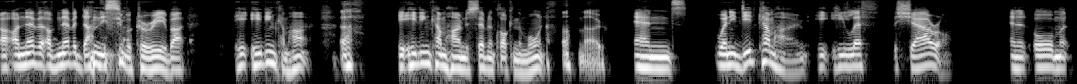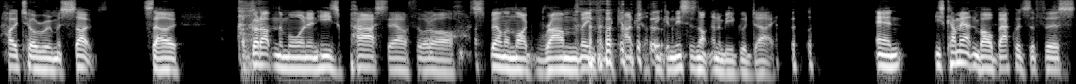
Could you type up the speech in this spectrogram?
I, I never, I've never done this in my career, but he, he didn't come home. he, he didn't come home to seven o'clock in the morning. oh, no. And when he did come home, he, he left the shower on, and it all my hotel room was soaked. So I got up in the morning. He's passed out. I thought, oh, smelling like rum, being from the country. I'm thinking this is not going to be a good day. And he's come out and bowled backwards the first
